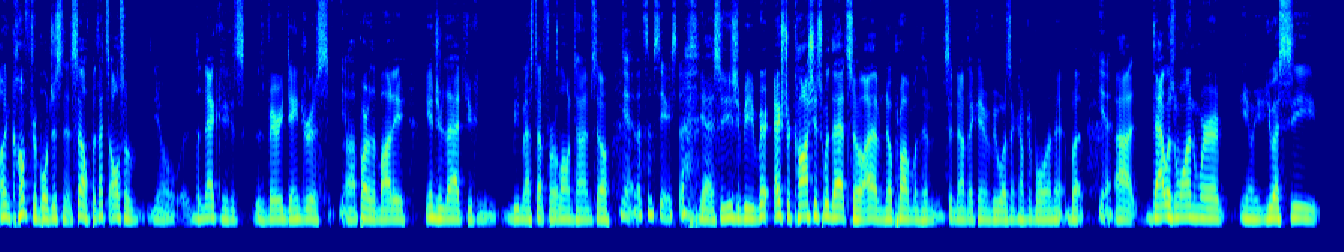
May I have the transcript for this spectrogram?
uncomfortable just in itself, but that's also you know the neck is, is a very dangerous Yeah. uh, part of the body. You injure that, you can be messed up for a long time. So yeah, that's some serious stuff. yeah, so you should be very extra cautious with that. So I have no problem with him sitting out that game if he wasn't comfortable in it. But Yeah. uh, that was one where you know USC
